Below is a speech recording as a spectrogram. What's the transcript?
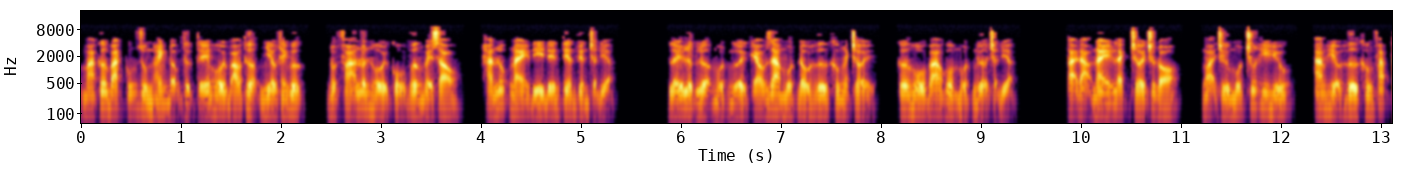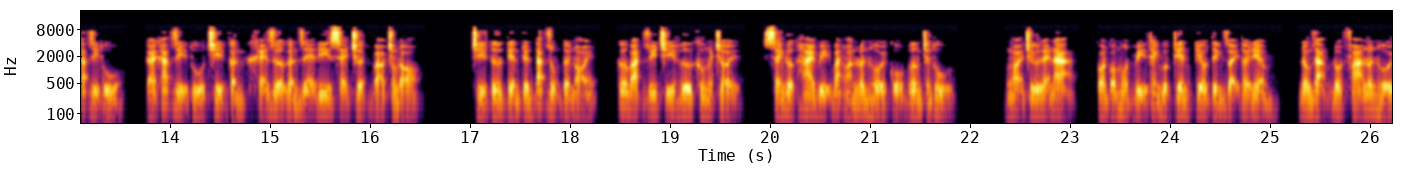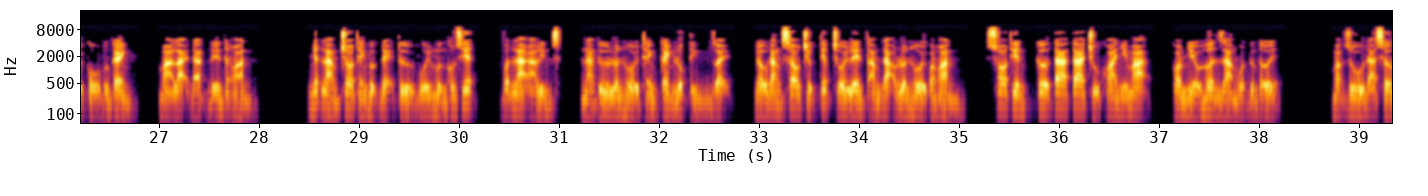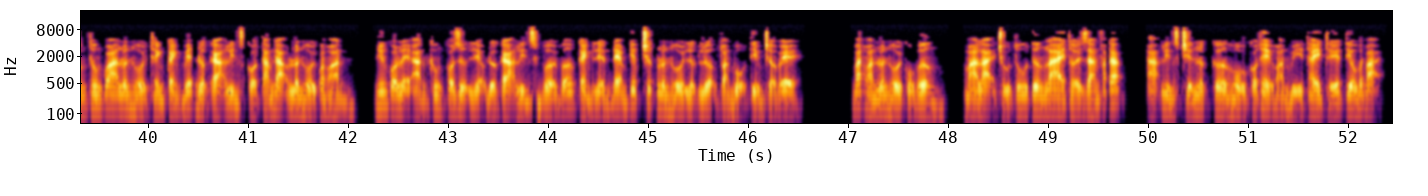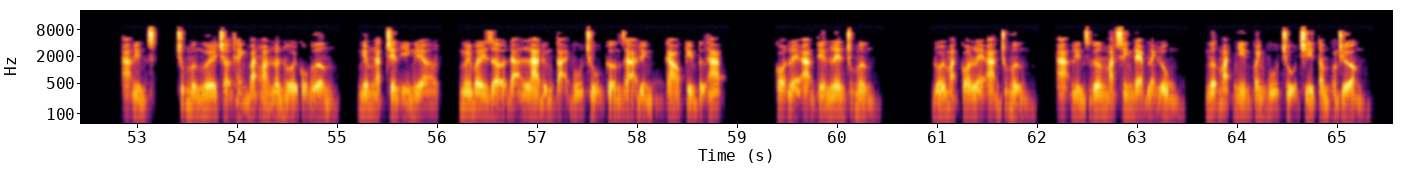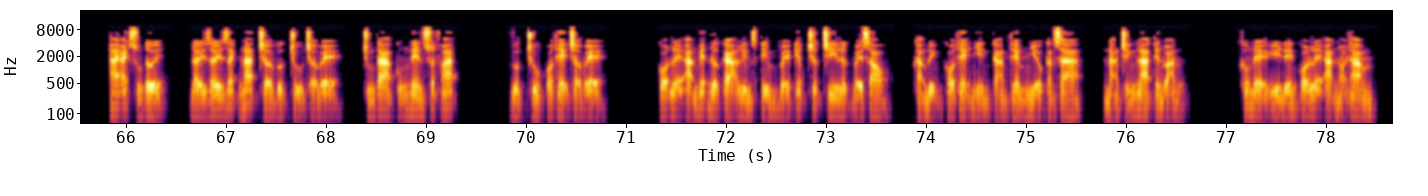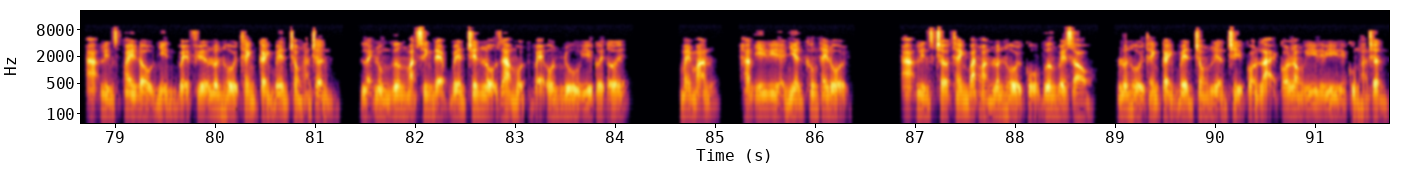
Mà cơ bản cũng dùng hành động thực tế hồi báo thượng nhiều thánh vực, đột phá luân hồi cổ vương về sau, hắn lúc này đi đến tiền tuyến trận địa. Lấy lực lượng một người kéo ra một đầu hư không lệch trời, cơ hồ bao gồm một nửa trận địa. Tại đạo này lệch trời trước đó, ngoại trừ một chút hy hữu, am hiểu hư không pháp tắc dị thú, cái khác dị thú chỉ cần khẽ rửa gần dễ đi sẽ trượt vào trong đó. Chỉ từ tiền tuyến tác dụng tới nói, cơ bản duy trì hư không lệch trời, sánh được hai vị bắt hoàn luân hồi cổ vương trấn thủ. Ngoại trừ lẽ nạ còn có một vị thánh vực thiên kiêu tỉnh dậy thời điểm đồng dạng đột phá luân hồi cổ vương cảnh, mà lại đạt đến thất hoàn. Nhất làm cho thánh vực đệ tử vui mừng khôn xiết, vẫn là alin nàng từ luân hồi thánh cảnh lúc tỉnh dậy, đầu đằng sau trực tiếp trồi lên tám đạo luân hồi quang hoàn, so thiên cơ ta ta chủ khoa nhĩ mạng, còn nhiều hơn ra một đường tới. Mặc dù đã sớm thông qua luân hồi thánh cảnh biết được alin có tám đạo luân hồi quang hoàn, nhưng có lệ ạn không có dự liệu được alin vừa vỡ cảnh liền đem tiếp trước luân hồi lực lượng toàn bộ tìm trở về. Bát hoàn luân hồi của vương, mà lại chủ tu tương lai thời gian phát tắc alin chiến lược cơ hồ có thể hoàn mỹ thay thế tiêu bất bại alin chúc mừng ngươi trở thành bát hoàn luân hồi của vương, nghiêm ngặt trên ý nghĩa, ngươi bây giờ đã là đứng tại vũ trụ cường giả đỉnh cao kim tự tháp. Có lệ ạn tiến lên chúc mừng. Đối mặt có lệ ạn chúc mừng alin gương mặt xinh đẹp lạnh lùng, ngước mắt nhìn quanh vũ trụ chi tâm quảng trường. Hai ách xuống tới, đầy dây rách nát chờ vực chủ trở về, chúng ta cũng nên xuất phát. Vực chủ có thể trở về. Có lệ an biết được alin tìm về kiếp trước chi lực về sau, khẳng định có thể nhìn càng thêm nhiều càng xa, nàng chính là tiên đoán. Không để ý đến có lệ an hỏi thăm alin quay đầu nhìn về phía luân hồi thánh cảnh bên trong hàn trần lạnh lùng gương mặt xinh đẹp bên trên lộ ra một vẻ ôn nhu ý cười tới. May mắn, hắn ý hiển nhiên không thay đổi. Alin trở thành bát hoàn luân hồi cổ vương về sau, luân hồi thánh cảnh bên trong liền chỉ còn lại có long ý ý cùng hàn trần.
